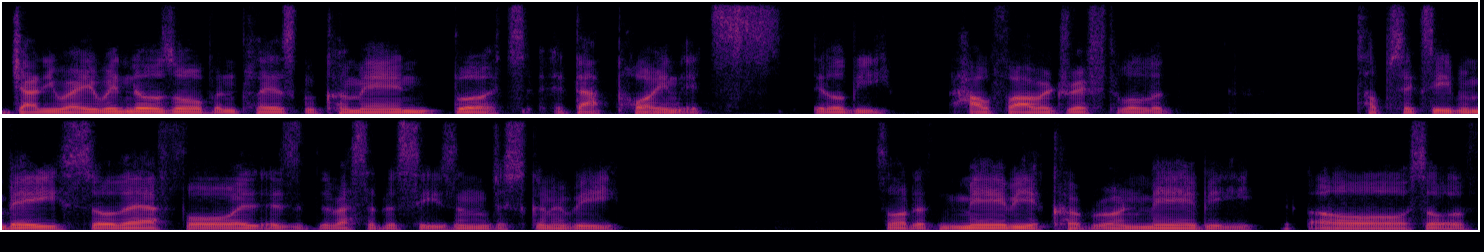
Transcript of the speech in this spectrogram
January window's open, players can come in, but at that point, it's it'll be how far adrift will the top six even be? So therefore, is the rest of the season just going to be sort of maybe a cup run, maybe, or sort of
